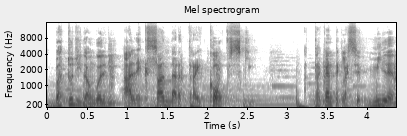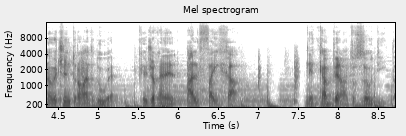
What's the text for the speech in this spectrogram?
battuti da un gol di Aleksandar Trajkovski, attaccante classe 1992, che gioca nel Al-Faiha, nel campionato saudita.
